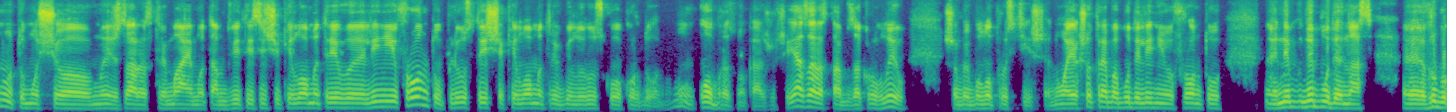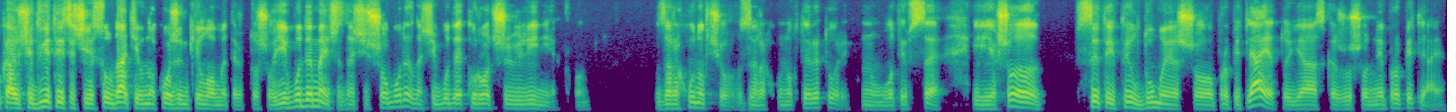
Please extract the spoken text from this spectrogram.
Ну тому що ми ж зараз тримаємо там 2000 кілометрів е, лінії фронту, плюс 1000 кілометрів білоруського кордону. Ну, образно кажучи, я зараз там закруглив, щоб було простіше. Ну а якщо треба буде лінію фронту, е, не, не буде нас, е, грубо кажучи, 2000 солдатів на кожен кілометр, то що їх буде менше? Значить, що буде? Значить, буде коротшою лінія фронту. За рахунок чого? За рахунок територій. Ну от і все. І якщо ситий тил думає, що пропетляє, то я скажу, що не пропетляє.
